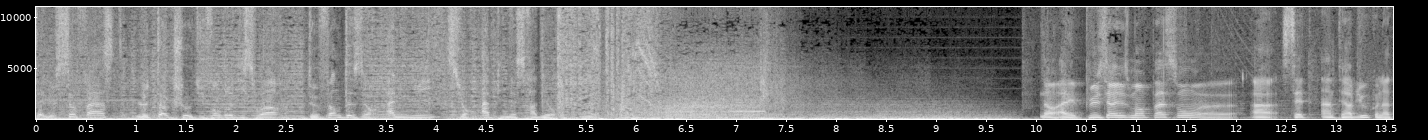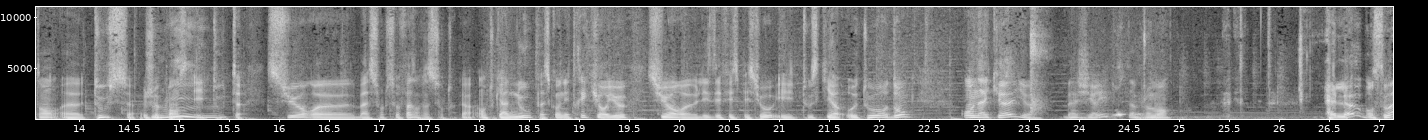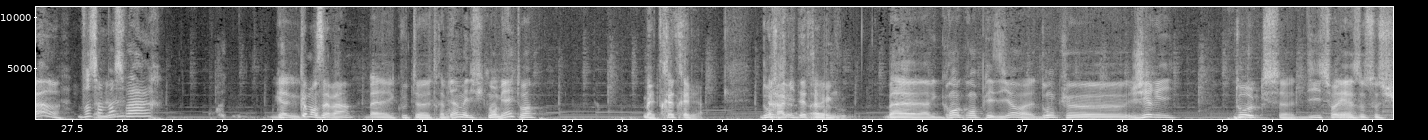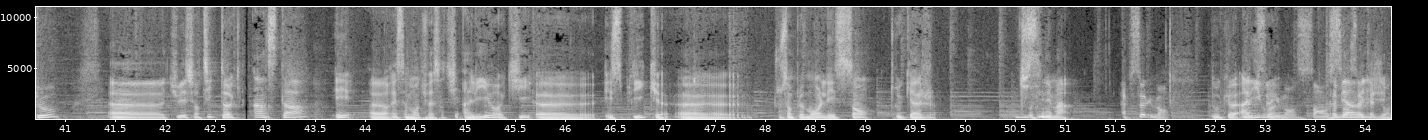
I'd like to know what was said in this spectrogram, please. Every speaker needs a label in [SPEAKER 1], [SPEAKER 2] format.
[SPEAKER 1] C'est le SoFast, le talk show du vendredi soir de 22h à minuit sur Happiness Radio.
[SPEAKER 2] Non, allez, plus sérieusement, passons euh, à cette interview qu'on attend euh, tous, je
[SPEAKER 3] Oui.
[SPEAKER 2] pense, et toutes sur, euh, bah, sur le sofa, enfin, sur tout cas, en tout cas nous, parce qu'on est très curieux sur euh, les effets spéciaux et tout ce qu'il y a autour. Donc, on accueille bah, Géry, tout simplement.
[SPEAKER 4] Hello, bonsoir.
[SPEAKER 3] Bonsoir,
[SPEAKER 2] Salut.
[SPEAKER 3] bonsoir.
[SPEAKER 4] Comment ça va
[SPEAKER 2] Bah écoute, euh, très bien, magnifiquement bien, et toi
[SPEAKER 4] bah, Très très bien.
[SPEAKER 2] Donc,
[SPEAKER 4] Ravi d'être
[SPEAKER 2] euh,
[SPEAKER 4] avec vous.
[SPEAKER 2] Bah, avec grand, grand plaisir. Donc, euh, Géry Talks, dit sur les réseaux sociaux. Euh, tu es sur TikTok, Insta, et euh, récemment, tu as sorti un livre qui euh, explique euh, tout simplement les 100 trucages
[SPEAKER 3] Du
[SPEAKER 2] au
[SPEAKER 3] cinéma.
[SPEAKER 2] cinéma.
[SPEAKER 4] Absolument.
[SPEAKER 2] Donc, euh, un livre,
[SPEAKER 4] Absolument. Sans,
[SPEAKER 2] très
[SPEAKER 4] sans
[SPEAKER 2] bien rédigé.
